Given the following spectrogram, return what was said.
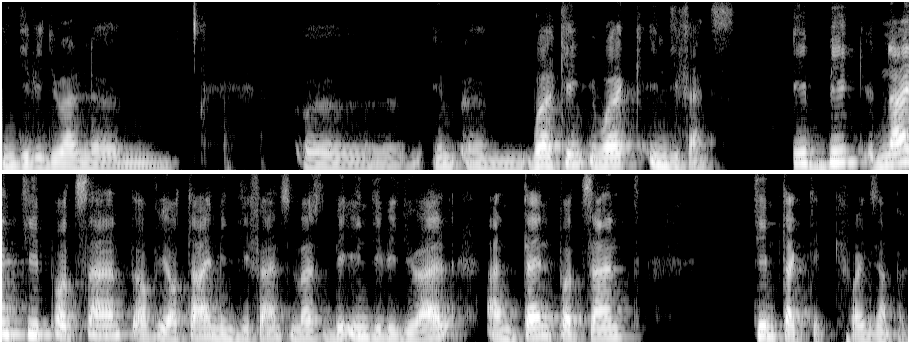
individual um, uh, in, um, working work in defense. A big 90% of your time in defense must be individual and 10% team tactic, for example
